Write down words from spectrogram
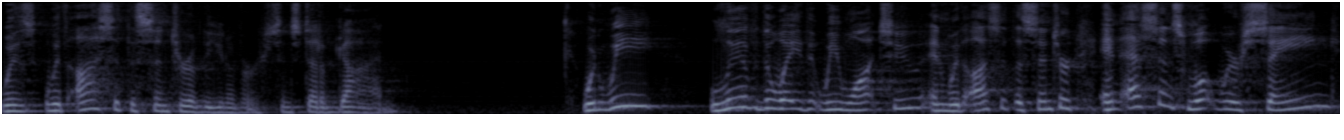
with, with us at the center of the universe instead of God. When we live the way that we want to and with us at the center, in essence, what we're saying,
